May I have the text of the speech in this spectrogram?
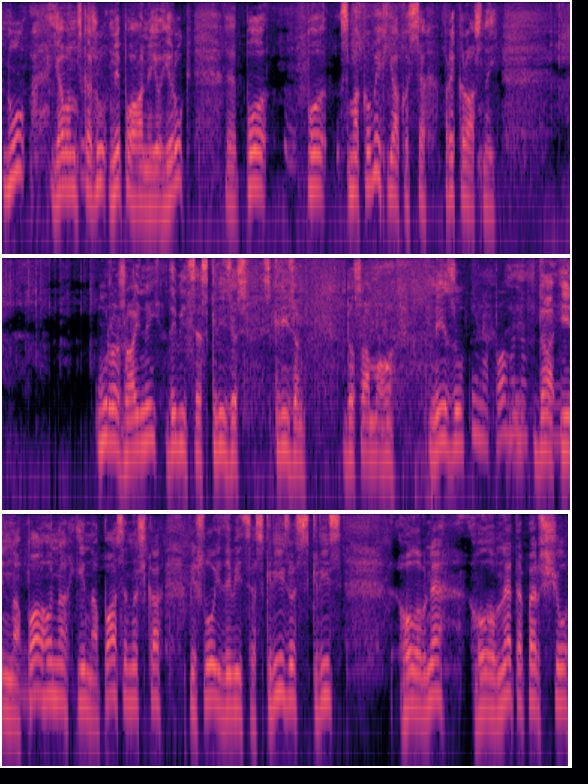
Ну, я вам скажу, непоганий огірок. Е, По, по смакових якостях прекрасний. Урожайний. Дивіться, скрізь, ось- скрізь он до самого низу. І на погонах. Да, і на пагонах, і на пасиночках пішло, і дивіться, скрізь ось, скрізь. Головне, головне тепер, що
